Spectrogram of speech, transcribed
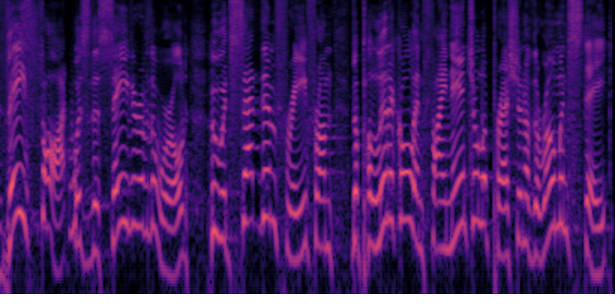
they thought was the Savior of the world, who would set them free from the political and financial oppression of the Roman state,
